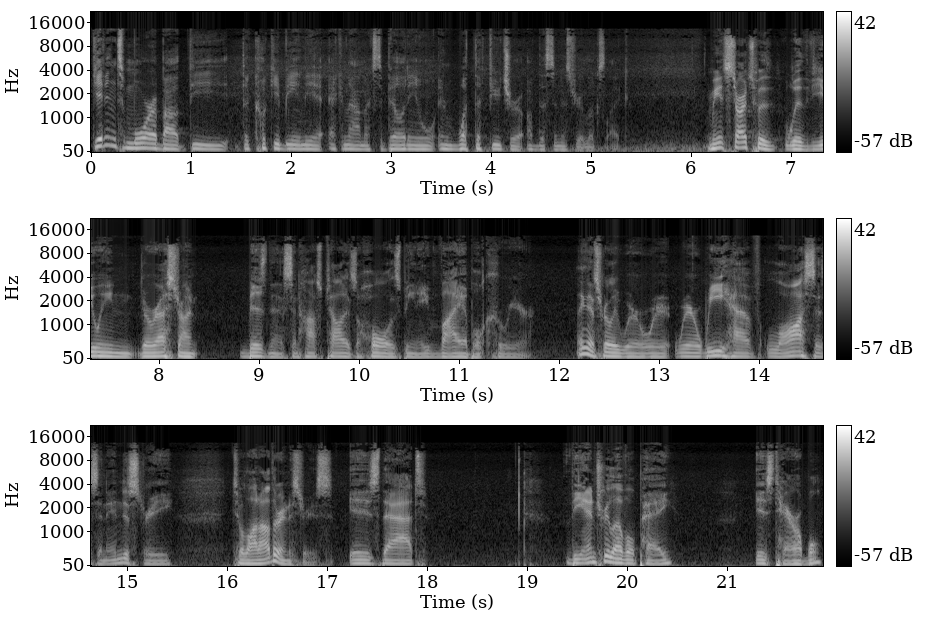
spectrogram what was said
get into more about the the cookie being the economic stability and, and what the future of this industry looks like. I mean, it starts with with viewing the restaurant business and hospitality as a whole as being a viable career. I think that's really where where we have lost as an industry to a lot of other industries is that the entry level pay is terrible.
